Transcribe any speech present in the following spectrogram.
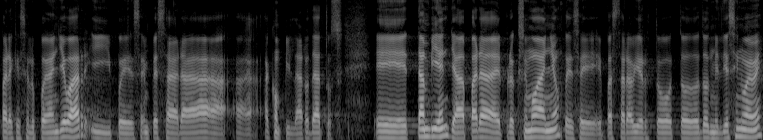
para que se lo puedan llevar y pues empezar a, a, a compilar datos. Eh, también ya para el próximo año pues, eh, va a estar abierto todo 2019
